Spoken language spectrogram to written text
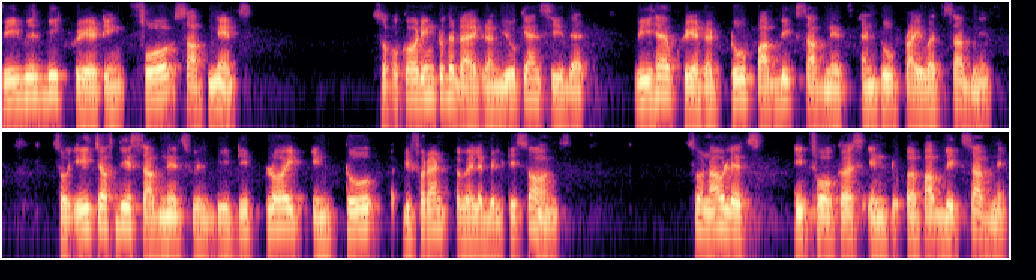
we will be creating four subnets. So according to the diagram, you can see that we have created two public subnets and two private subnets. So each of these subnets will be deployed in two different availability zones. So now let's in focus into a public subnet.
